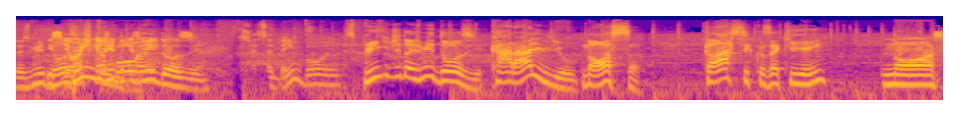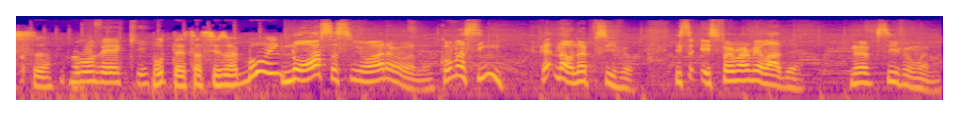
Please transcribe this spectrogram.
2012. eu acho Spring é de boa, hein? 2012. Essa é bem boa, hein? Spring de 2012. Caralho! Nossa! Clássicos aqui, hein? Nossa, Vamos ver aqui. puta, essa season é boa, hein? Nossa senhora, mano. Como assim? Não, não é possível. Isso, isso foi marmelada. Não é possível, mano.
